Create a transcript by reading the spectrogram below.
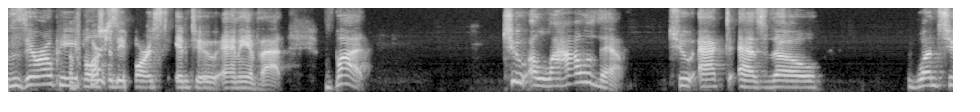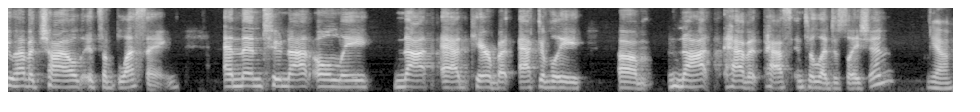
Zero people should be forced into any of that. But to allow them to act as though once you have a child, it's a blessing. And then to not only not add care, but actively um, not have it pass into legislation. Yeah.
